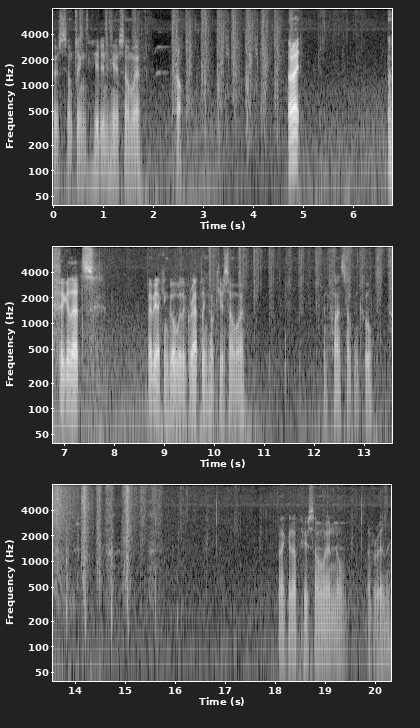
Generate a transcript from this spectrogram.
There's something hidden here somewhere. No. Alright. I figure that maybe I can go with a grappling hook here somewhere and find something cool. Can I get up here somewhere? No, not really.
